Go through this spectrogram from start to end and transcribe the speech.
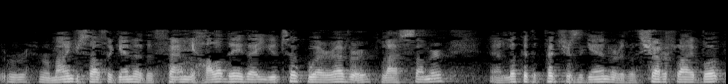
r- remind yourself again of the family holiday that you took wherever last summer and look at the pictures again or the Shutterfly book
